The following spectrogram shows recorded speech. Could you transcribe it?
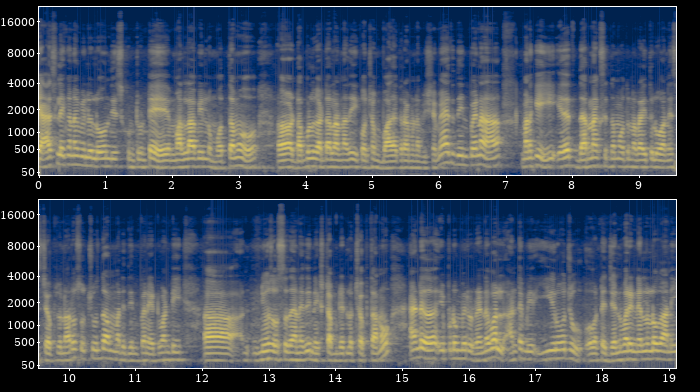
క్యాష్ లేకనే వీళ్ళు లోన్ తీసుకుంటుంటే మళ్ళీ వీళ్ళు మొత్తము డబ్బులు కట్టాలన్నది కొంచెం బాధాకరమైన విషయమే. అయితే దీనిపైన మనకి ఏదైతే ధర్నాకు సిద్ధమవుతున్న రైతులు అనేసి చెప్తున్నారు సో చూద్దాం మరి దీనిపైన ఎటువంటి న్యూస్ వస్తుంది? అనేది నెక్స్ట్ అప్డేట్లో చెప్తాను. అండ్ ఇప్పుడు మీరు రెన్యువల్ అంటే మీరు ఈ రోజు అంటే జనవరి నెలలో కానీ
